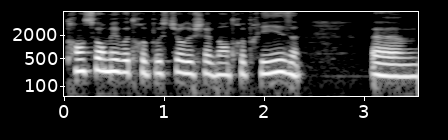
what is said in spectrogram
transformer votre posture de chef d'entreprise, euh,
